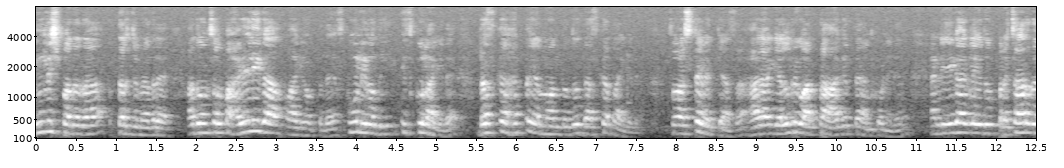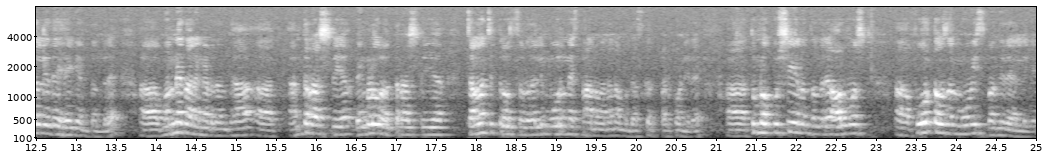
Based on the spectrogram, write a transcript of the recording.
ಇಂಗ್ಲಿಷ್ ಪದದ ತರ್ಜುಮೆ ಅಂದ್ರೆ ಅದು ಒಂದ್ ಸ್ವಲ್ಪ ಹಳ್ಳಿಗವಾಗಿ ಹೋಗ್ತದೆ. ಸ್ಕೂಲ್ ಇರೋದು ಈ ಸ್ಕೂಲ್ ಆಗಿದೆ. ದಸ್ಕತ್ ಎನ್ನುವಂಥದ್ದು ದಸ್ಕತ್ ಆಗಿದೆ. ಸೊ ಅಷ್ಟೇ ವ್ಯತ್ಯಾಸ. ಹಾಗಾಗಿ ಎಲ್ರಿಗೂ ಅರ್ಥ ಆಗುತ್ತೆ ಅನ್ಕೊಂಡಿದ್ದೇನೆ. ಅಂಡ್ ಈಗಾಗಲೇ ಇದು ಪ್ರಚಾರದಲ್ಲಿದೆ ಹೇಗೆ ಅಂತಂದ್ರೆ ಮೊನ್ನೆ ತಾನೇ ನಡೆದಂತಹ ಅಂತಾರಾಷ್ಟ್ರೀಯ, ಬೆಂಗಳೂರು ಅಂತಾರಾಷ್ಟ್ರೀಯ ಚಲನಚಿತ್ರೋತ್ಸವದಲ್ಲಿ ಮೂರನೇ ಸ್ಥಾನವನ್ನ ನಮ್ಮ ದಸ್ಕತ್ ಪಡ್ಕೊಂಡಿದೆ. ತುಂಬಾ ಖುಷಿ ಏನಂತಂದ್ರೆ ಆಲ್ಮೋಸ್ಟ್ ಫೋರ್ ತೌಸಂಡ್ ಮೂವೀಸ್ ಬಂದಿದೆ ಅಲ್ಲಿಗೆ.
